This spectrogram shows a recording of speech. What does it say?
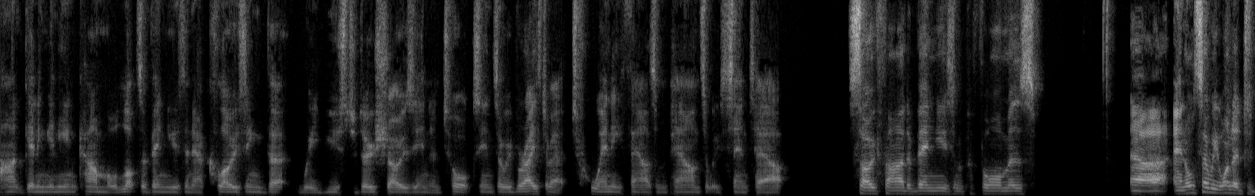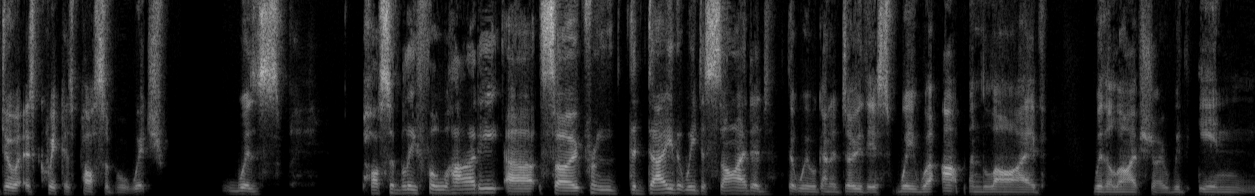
aren't getting any income or lots of venues in our closing that we used to do shows in and talks in. So we've raised about £20,000 that we've sent out so far to venues and performers. Uh, and also we wanted to do it as quick as possible, which was possibly foolhardy. Uh, so from the day that we decided that we were going to do this, we were up and live with a live show within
